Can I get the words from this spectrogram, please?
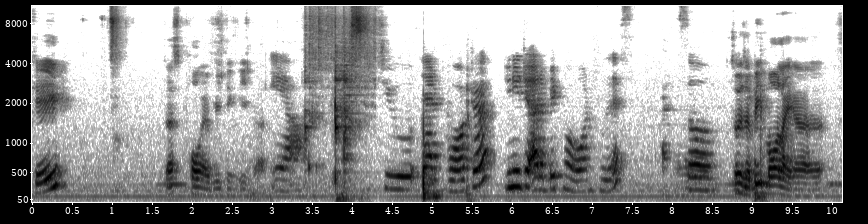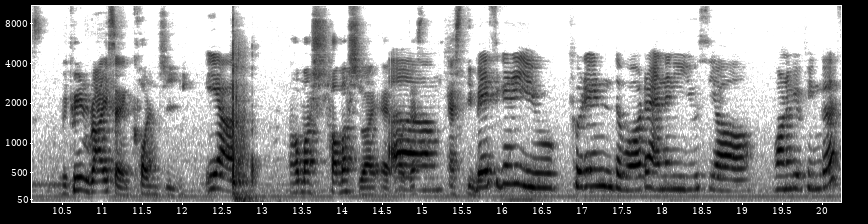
Okay, just pour everything in. ah. Yeah. To add water, you need to add a bit more water for this. So So it's a bit more like a between rice and congee. yeah, How much? How much do I add? or Um, just estimate. basically you put in the water and then you use your one of your fingers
